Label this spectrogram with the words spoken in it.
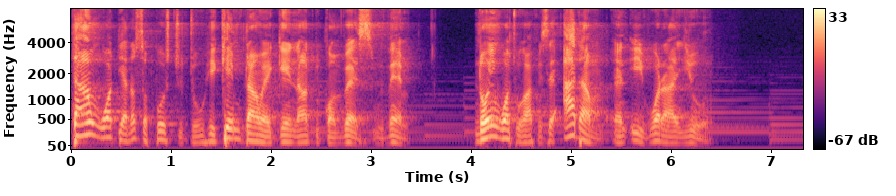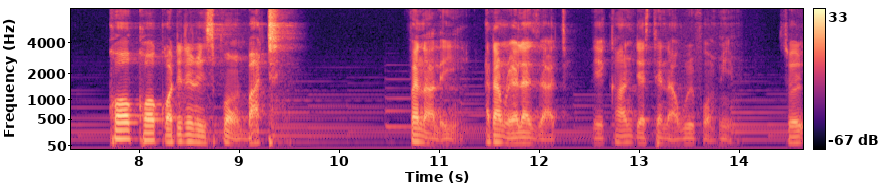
done what they are not supposed to do, he came down again now to converse with them. Knowing what will happen, he said, Adam and Eve, what are you? Call, call, call, didn't respond. But finally, Adam realized that they can't just turn away from him. So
